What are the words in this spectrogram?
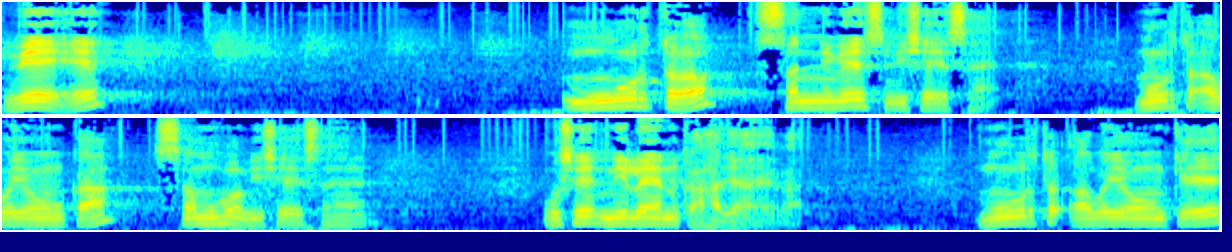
वे मूर्त सन्निवेश विशेष है। मूर्त अवयवों का समूह विशेष है। उसे निलयन कहा जाएगा। मूर्त अवयवों के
